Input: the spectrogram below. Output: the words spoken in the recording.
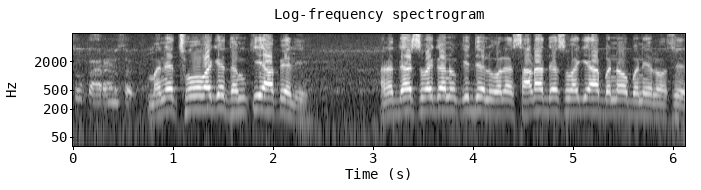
શું કારણસર મને છ વાગે ધમકી આપેલી. અને દસ વાગ્યાનું કીધેલું એટલે સાડા દસ વાગે આ બનાવ બનેલો છે.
